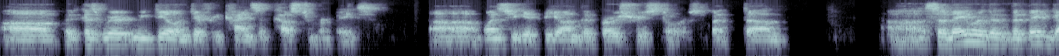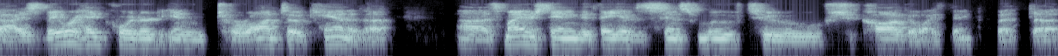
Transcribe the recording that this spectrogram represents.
uh, because we we deal in different kinds of customer base. Uh, once you get beyond the grocery stores, but um, uh, so they were the, the big guys. They were headquartered in Toronto, Canada, uh, it's my understanding that they have since moved to Chicago, I think, but uh,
